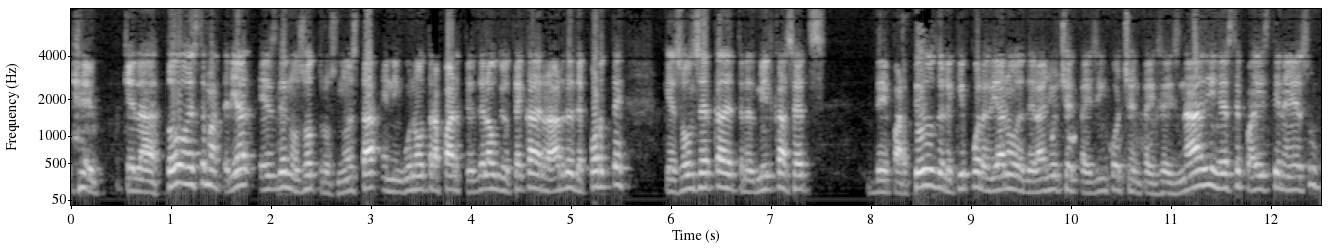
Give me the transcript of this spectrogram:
que la, todo este material es de nosotros, no está en ninguna otra parte, es de la Audioteca de Radar del Deporte, que son cerca de 3.000 cassettes de partidos del equipo herediano desde el año 85-86. Nadie en este país tiene eso,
